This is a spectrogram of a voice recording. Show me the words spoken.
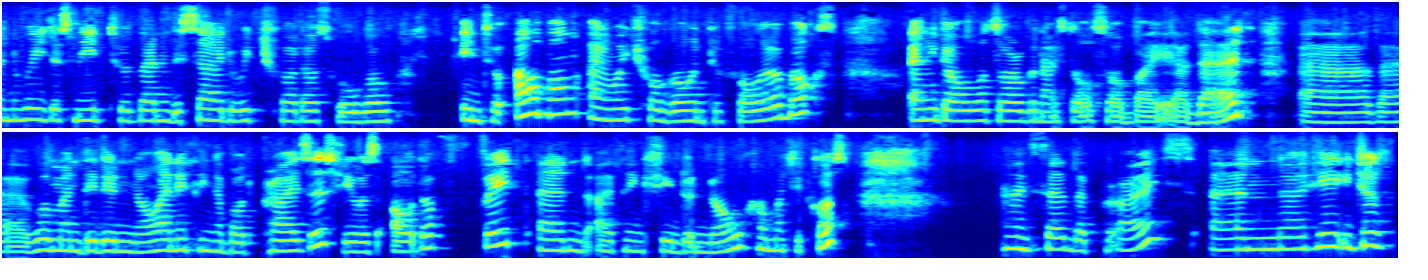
and we just need to then decide which photos will go into album and which will go into folio box. And it all was organized also by a dad. Uh, the woman didn't know anything about prices. She was out of it, and I think she didn't know how much it cost. And I said the price, and uh, he just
